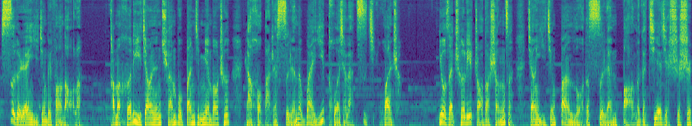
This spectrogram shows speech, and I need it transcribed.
四个人已经被放倒了。他们合力将人全部搬进面包车，然后把这四人的外衣脱下来自己换上，又在车里找到绳子，将已经半裸的四人绑了个结结实实，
